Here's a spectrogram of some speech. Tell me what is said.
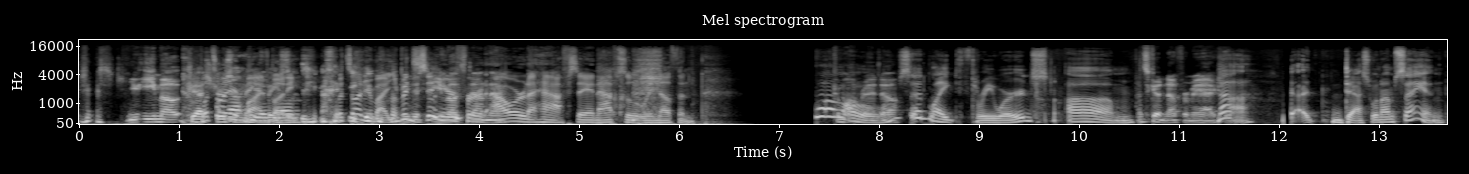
You emote. What's on your mind, buddy? What's on your mind? You've been just sitting here for an there. hour and a half saying absolutely nothing. Whoa, Come on, Brando. I said like three words. Um, That's good enough for me, actually. nah, that's what I'm saying.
